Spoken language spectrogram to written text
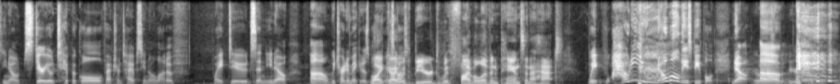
you know stereotypical veteran types. You know, a lot of white dudes, and you know, uh, we try to make it as white welcoming as guy with beard with 511 pants and a hat Wait, how do you know all these people? No. Um, with the beard comments, man.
